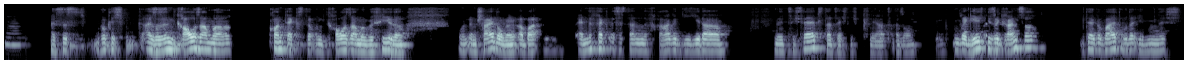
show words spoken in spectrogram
hm. Es ist wirklich, also sind grausame Kontexte und grausame Befehle und Entscheidungen, aber im Endeffekt ist es dann eine Frage, die jeder mit sich selbst tatsächlich klärt. Also übergehe ich diese Grenze der Gewalt oder eben nicht?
